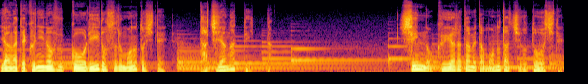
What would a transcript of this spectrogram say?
やがて国の復興をリードする者として立ち上がっていった。真の悔い改めた者たちを通して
